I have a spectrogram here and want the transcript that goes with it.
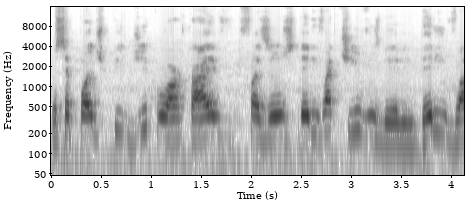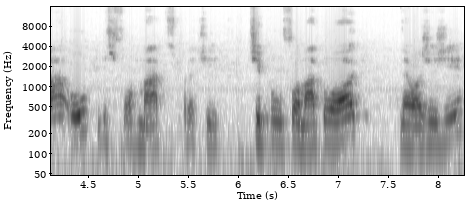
você pode pedir para o archive fazer os derivativos dele, derivar outros formatos para ti, tipo o formato OGG, né, OGG,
